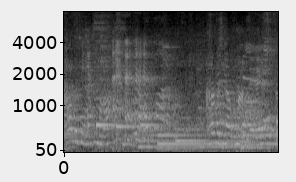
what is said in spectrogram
할아버지냐? 뭐. 할아버지라고 하면 안 돼.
